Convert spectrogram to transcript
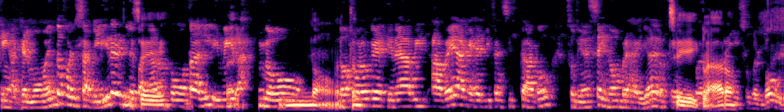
que en aquel momento fue el sack leader y le Sí. pagaron como tal. Y mira, no, No, no esto- fue lo que tiene a, a Bea, que es el defensive tackle. So, tienen seis nombres ahí ya de los que Sí, claro. en el Super Bowl.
